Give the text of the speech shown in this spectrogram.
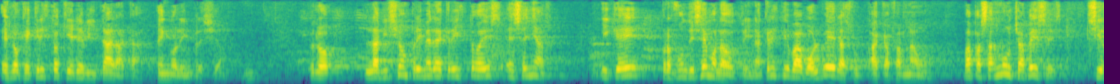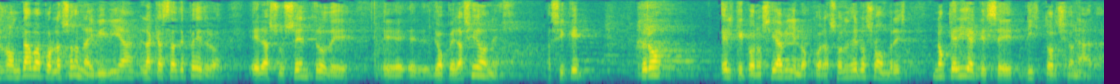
es lo que Cristo quiere evitar acá, tengo la impresión. Pero la visión primera de Cristo es enseñar y que profundicemos la doctrina. Cristo iba a volver a, su, Cafarnaún. Va a pasar muchas veces. Si rondaba por la zona y vivía en la casa de Pedro, era su centro de, eh, eh, de operaciones. Así que pero el que conocía bien los corazones de los hombres no quería que se distorsionara.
